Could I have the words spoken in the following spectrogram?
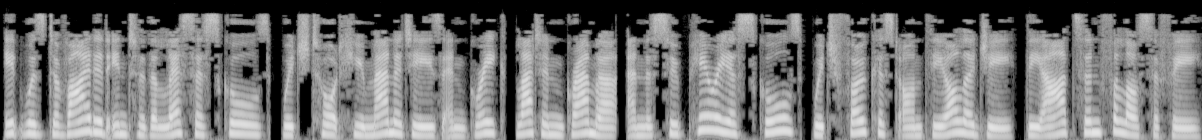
It was divided into the lesser schools, which taught humanities and Greek, Latin grammar, and the superior schools, which focused on theology, the arts and philosophy.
